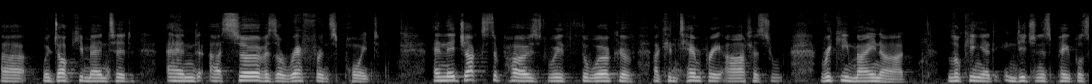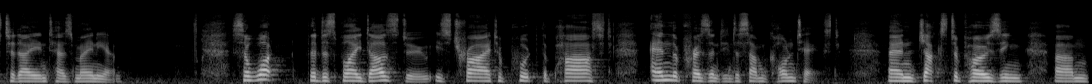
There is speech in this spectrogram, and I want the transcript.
were documented and serve as a reference point. And they're juxtaposed with the work of a contemporary artist, Ricky Maynard, looking at Indigenous peoples today in Tasmania. So what the display does do is try to put the past and the present into some context and juxtaposing um,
